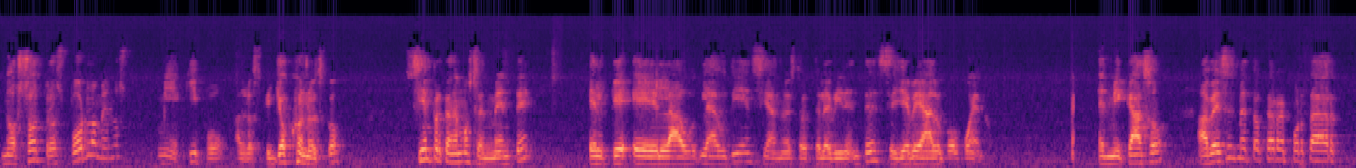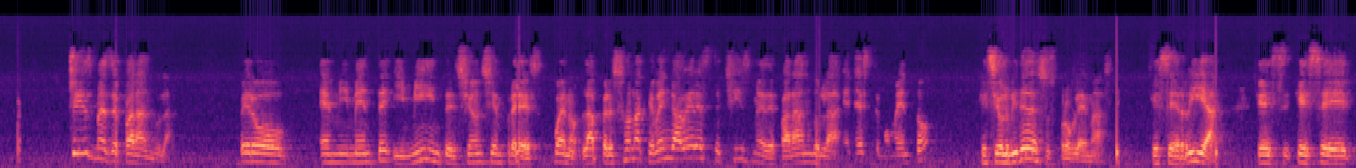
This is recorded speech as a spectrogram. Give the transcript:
nosotros, por lo menos mi equipo, a los que yo conozco, siempre tenemos en mente el que eh, la, la audiencia, nuestro televidente, se lleve algo bueno en mi caso, a veces me toca reportar chismes de parándula, pero en mi mente y mi intención siempre es, bueno, la persona que venga a ver este chisme de parándula en este momento, que se olvide de sus problemas, que se ría, que se, que se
